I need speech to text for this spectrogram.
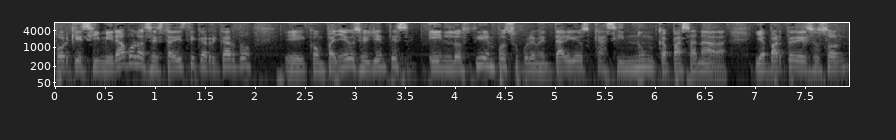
Porque si miramos las estadísticas, Ricardo, eh, compañeros y oyentes, en los tiempos suplementarios casi nunca pasa nada. Y aparte de eso son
